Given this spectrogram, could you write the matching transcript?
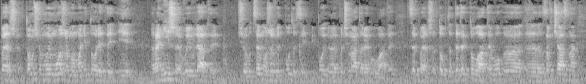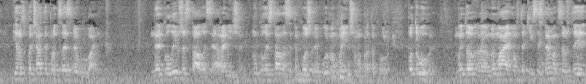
Перше, в тому, що ми можемо моніторити і раніше виявляти, що це може відбутися і е, починати реагувати. Це перше, тобто детектувати е, е, завчасно і розпочати процес реагування. Не коли вже сталося, а раніше. Ну, коли сталося, також реагуємо по іншому протоколу. По-друге, ми, до, ми маємо в таких системах завжди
